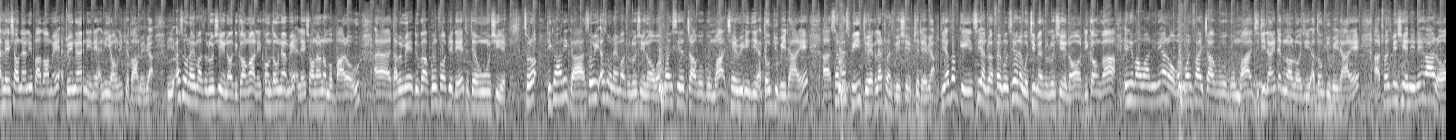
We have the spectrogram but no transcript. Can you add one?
အလဲလျှောက်လန်းလေးပါသွားမယ်အတွင်းကန်းအနေနဲ့အနီရောင်လေးဖြစ်သွားမယ်ဗျဒီ SO9 မှာဆိုလို့ရှိရင်တော့ဒီကောင်ကလေခုံသုံးနှမ်းပဲအလဲလျှောက်လန်းတော့မပါတော့ဘူးအာဒါပေမဲ့သူက comfort ဖြစ်တယ်ကြကြဝန်းဝန်းရှိတယ်ဆိုတော့ဒီကားလေးက Zoe SO9 မှာဆိုလို့ရှိရင်တော့1.6 turbo ကိုမှ Cherry engine အသုံးပြုပေးထားတယ်အာ7 speed dual clutch transmission ဖြစ်တယ်ဗျ DFFK 600 Falcon 600ကိုကြည့်မယ်ဆိုလို့ရှိရင်တော့ဒီကောင်က engine power အနေနဲ့ကတော့1.5 turbo ကိုမှ GT line technology အသုံးပြုပေးထားတယ်အာ transmission အနေနဲ့ကတော့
